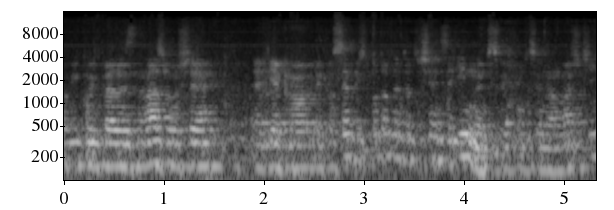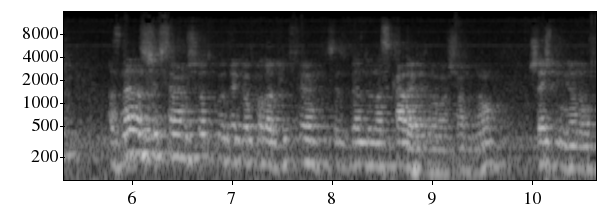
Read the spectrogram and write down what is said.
Chomikuj.pl znalazło się e, jako, jako serwis podobny do tysięcy innych swojej funkcjonalności, a znalazł się w samym środku tego pola bitwy ze względu na skalę, którą osiągnął. 6 milionów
